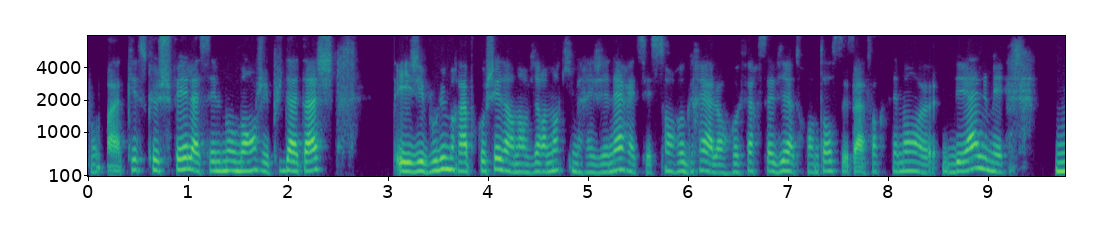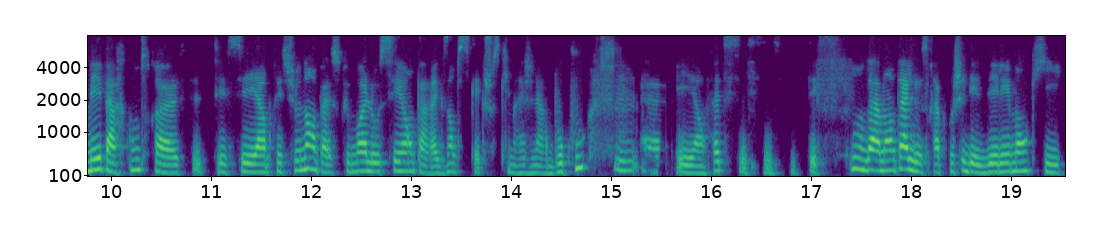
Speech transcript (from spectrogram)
bon, bah, qu'est-ce que je fais? Là, c'est le moment, j'ai plus d'attache. Et j'ai voulu me rapprocher d'un environnement qui me régénère et c'est sans regret. Alors, refaire sa vie à 30 ans, c'est pas forcément euh, idéal, mais mais par contre, euh, c'est impressionnant parce que moi, l'océan, par exemple, c'est quelque chose qui me régénère beaucoup. Mm. Euh, et en fait, c'est fondamental de se rapprocher des éléments qui,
